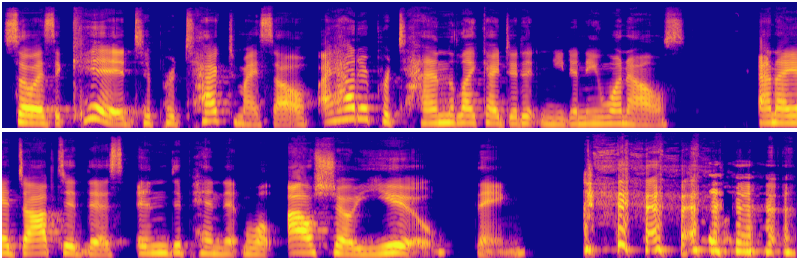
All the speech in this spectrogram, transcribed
So, as a kid, to protect myself, I had to pretend like I didn't need anyone else and I adopted this independent, well, I'll show you thing.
